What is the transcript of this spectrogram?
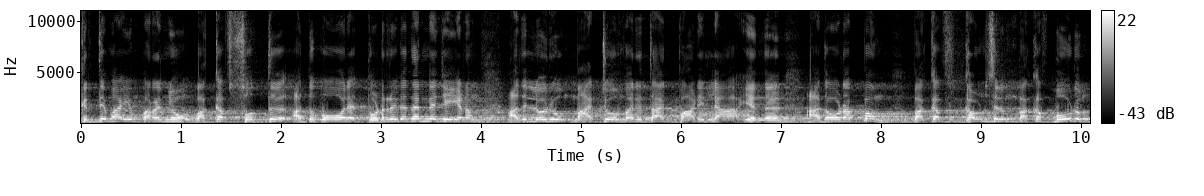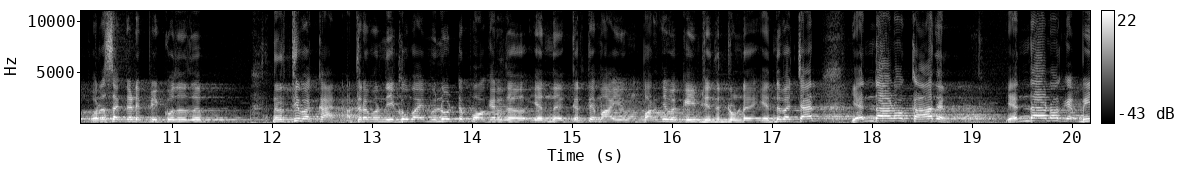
കൃത്യമായും പറഞ്ഞു വക്കഫ് സ്വത്ത് അതുപോലെ തുടരുക തന്നെ ചെയ്യണം. അതിലൊരു മാറ്റവും വരുത്താൻ പാടില്ല എന്ന്. അതോടൊപ്പം വക്കഫ് കൗൺസിലും വക്കഫ് ബോർഡും പുനഃസംഘടിപ്പിക്കുന്നത് നിർത്തിവെക്കാൻ അത്തരമൊരു നീക്കവുമായി മുന്നോട്ട് പോകരുത് എന്ന് കൃത്യമായും പറഞ്ഞു വെക്കുകയും ചെയ്തിട്ടുണ്ട്. എന്ന് വെച്ചാൽ എന്താണോ കാതൽ എന്താണോ ബി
